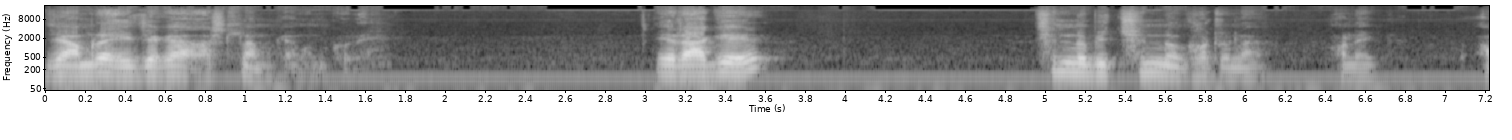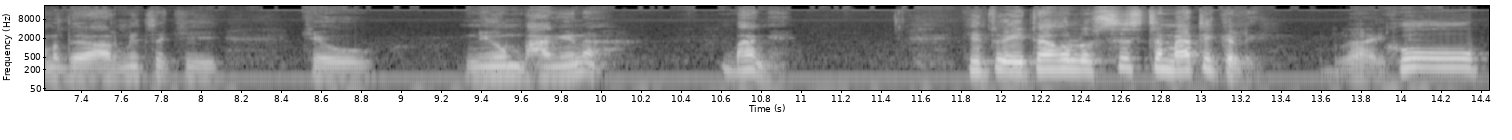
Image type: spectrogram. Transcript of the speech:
যে আমরা এই জায়গায় আসলাম কেমন করে। এর আগে ছিন্ন বিচ্ছিন্ন ঘটনা অনেক আমাদের আর্মিতে কি কেউ নিয়ম ভাঙে না? ভাঙে। কিন্তু এটা হলো সিস্টেম্যাটিক্যালি. খুব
